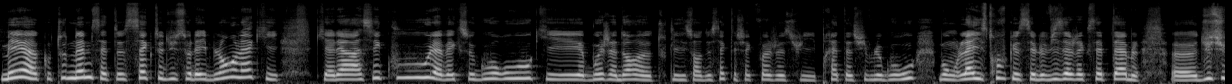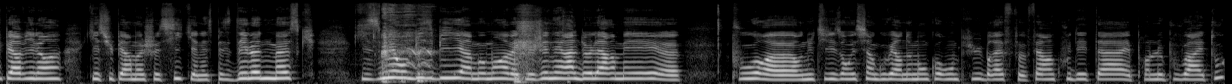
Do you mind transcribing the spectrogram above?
mais euh, tout de même cette secte du Soleil blanc là, qui qui a l'air assez cool avec ce gourou qui est. Moi, j'adore euh, toutes les histoires de secte. À chaque fois, je suis prête à suivre le gourou. Bon, là, il se trouve que c'est le visage acceptable du super vilain qui est super moche aussi, qui est une espèce d'Elon Musk qui se met en bisbille à un moment avec le général de l'armée. Pour, euh, en utilisant aussi un gouvernement corrompu, bref, faire un coup d'État et prendre le pouvoir et tout.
